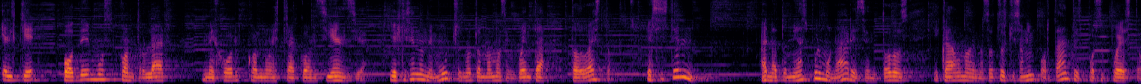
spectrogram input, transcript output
el que podemos controlar mejor con nuestra conciencia. Y aquí es donde muchos no tomamos en cuenta todo esto. Existen anatomías pulmonares en todos y cada uno de nosotros que son importantes, por supuesto.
